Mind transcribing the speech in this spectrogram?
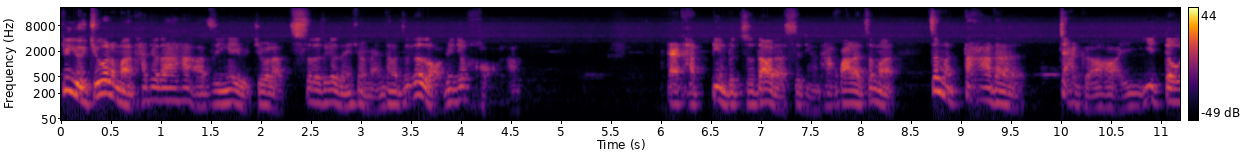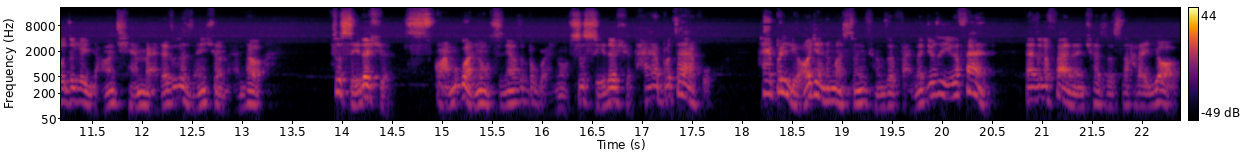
就有救了嘛。他觉得他儿子应该有救了，吃了这个人血馒头，这个老病就好了。但他并不知道的事情，他花了这么这么大的价格哈，一兜这个洋钱买的这个人血馒头，是谁的血？管不管用？实际上是不管用。是谁的血？他也不在乎。他也不了解那么深层次，反正就是一个犯人，但这个犯人确实是他的药，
